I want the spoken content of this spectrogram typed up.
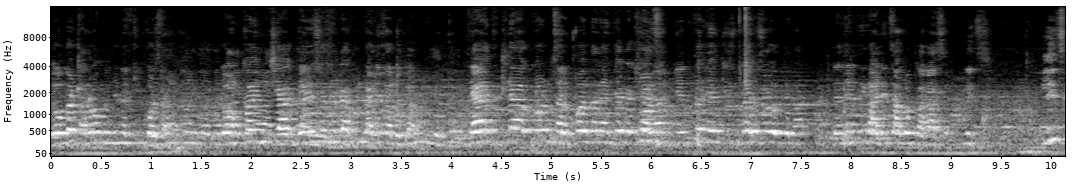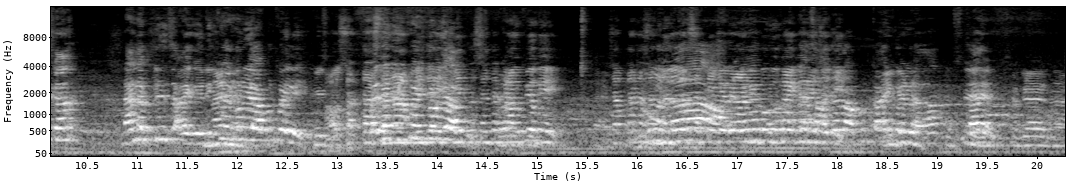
दोघं ठरवा म्हणजे नक्की कोण लोकांच्या गैरसोयीसाठी आपण गाडी चालू करा त्या तिथल्या कोण सरपंच आणि यांच्यापेक्षा जिथं यांची गैरसोय होती ना त्यांनी ती गाडी चालू करा सर. प्लीज. प्लीज का? नाही नाही प्लीज रिक्वेस्ट करूया आपण पहिले. पहिले जरी करूया. येत नसेल तर काय उपयोग आहे? सत्ता नसेल तर म्हणलं, सत्तेच्या वेळी आम्ही आपण बघू काय करायचं ते. आपण काय ऐका करूया? ना, साहेब सगळ्यांना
